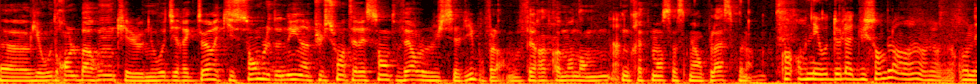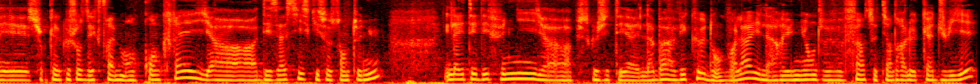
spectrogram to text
il y a Audran Le Baron qui est le nouveau directeur et qui semble donner une impulsion intéressante vers le logiciel libre. Voilà, on verra comment dans, ah. concrètement ça se met en place. On est au-delà du semblant. Hein. On est sur quelque chose d'extrêmement concret. Il y a des assises qui se sont tenues. Il a été défini, puisque j'étais là-bas avec eux, donc voilà, et la réunion de fin se tiendra le 4 juillet.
